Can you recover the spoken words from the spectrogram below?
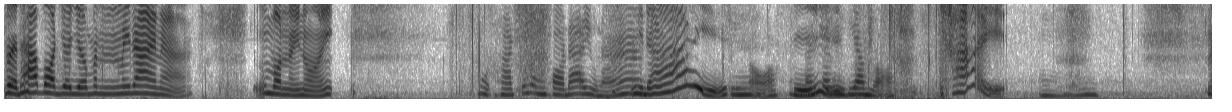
แต่ถ้าบอลเยอะๆมันไม่ได้น่ะ บอลน้อยโหมดฮาร์ดก็ยังพอได้อยู่นะ ๆไม่ได้ จริงเหรอจริง ได้แค่มีเดียมเหรอใช่ อืมไหน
